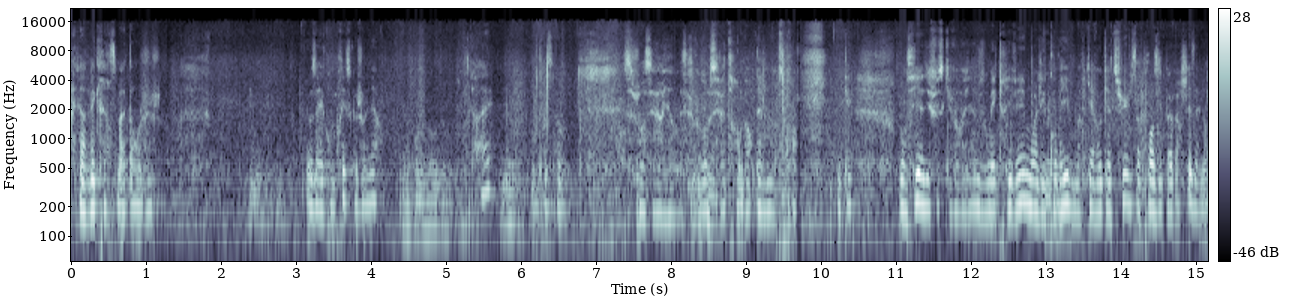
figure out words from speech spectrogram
Elle vient de l'écrire ce matin au juge. Vous avez compris ce que je veux dire? Ouais, c'est ça. Ça, J'en sais rien, mais ça commence à être un bordel monstre. Ok Bon, s'il y a des choses qui vous reviennent, vous m'écrivez. Moi, les courriers, vous marquez avocat dessus, ça transite pas par chez elle. hein.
